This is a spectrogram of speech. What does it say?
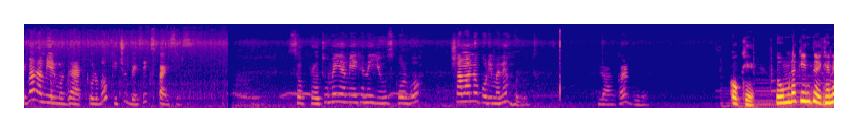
এবার আমি এর মধ্যে অ্যাড করব কিছু বেসিক স্পাইসেস সো প্রথমেই আমি এখানে ইউজ করব সামান্য পরিমাণে হলুদ। লঙ্কার গুঁড়ো। ওকে তোমরা কিন্তু এখানে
